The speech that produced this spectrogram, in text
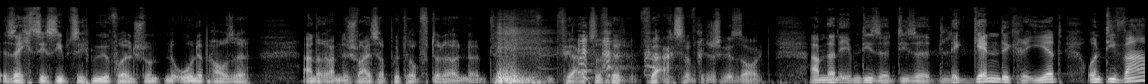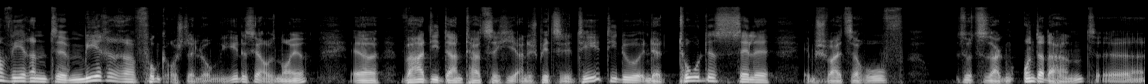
60, 70 mühevollen Stunden ohne Pause andere haben den Schweiß abgetupft oder äh, für Axel, Frisch, für Axel Frisch gesorgt. Haben dann eben diese, diese Legende kreiert und die war während äh, mehrerer Funkausstellungen, jedes Jahr aufs Neue, äh, war die dann tatsächlich eine Spezialität, die du in der Todeszelle im Schweizer Hof sozusagen unter der Hand äh,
